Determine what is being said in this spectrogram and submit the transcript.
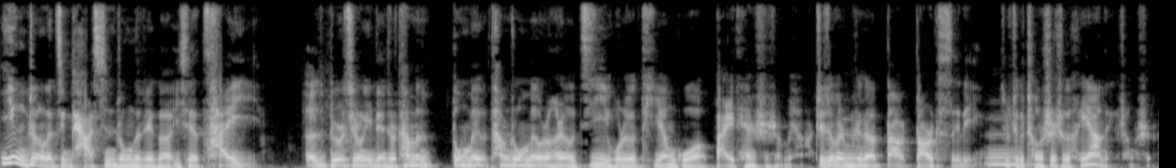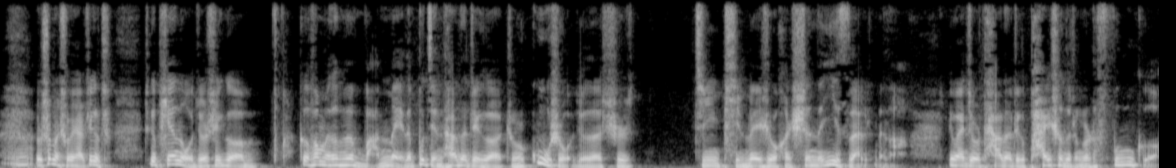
印证了警察心中的这个一些猜疑。呃，比如其中一点就是他们都没有，他们中没有任何人有记忆或者有体验过白天是什么样。这就为什么这个 dark dark city 就这个城市是个黑暗的一个城市。就顺便说一下，这个这个片子我觉得是一个各方面都特别完美的，不仅它的这个整个故事，我觉得是经品味是有很深的意思在里面的。另外就是它的这个拍摄的整个的风格，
